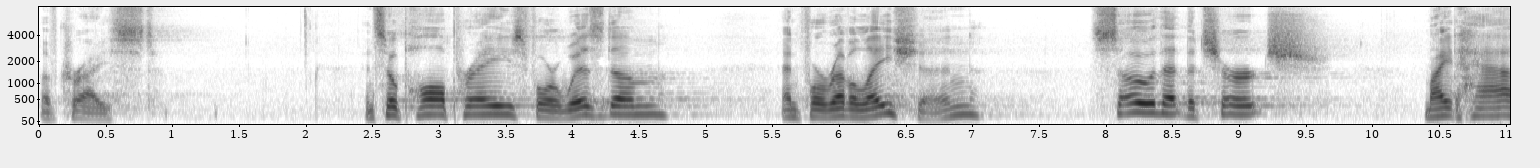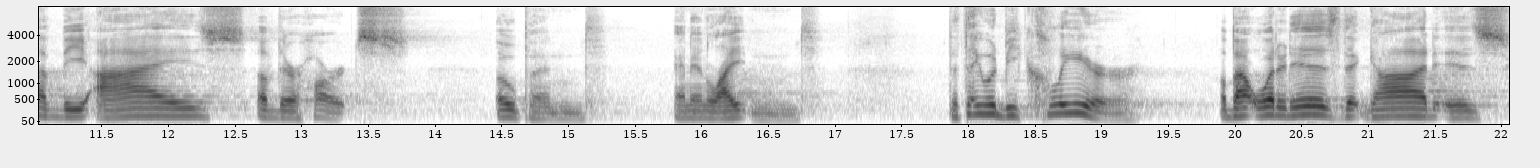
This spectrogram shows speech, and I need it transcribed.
of Christ. And so Paul prays for wisdom and for revelation so that the church might have the eyes of their hearts opened and enlightened, that they would be clear about what it is that God is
